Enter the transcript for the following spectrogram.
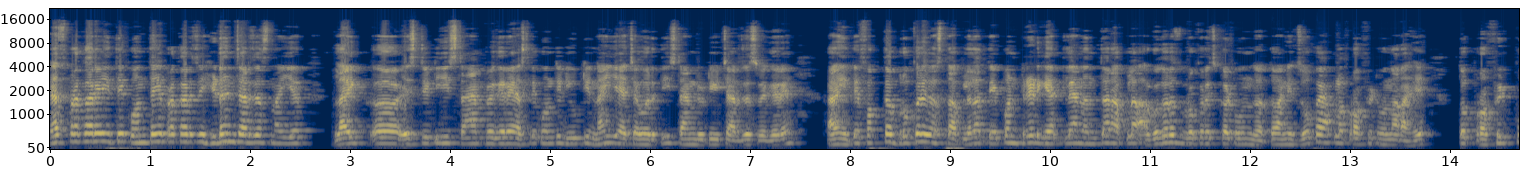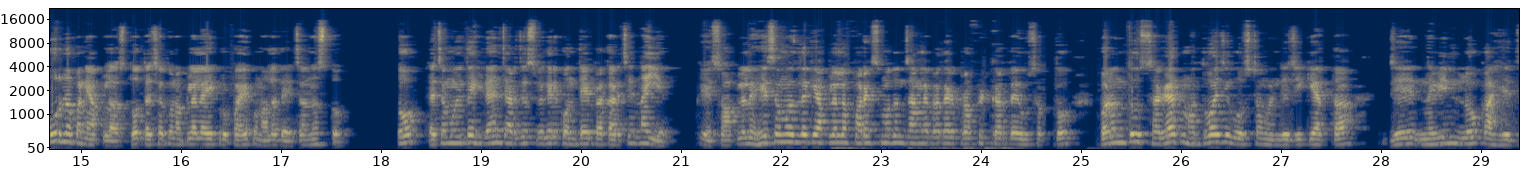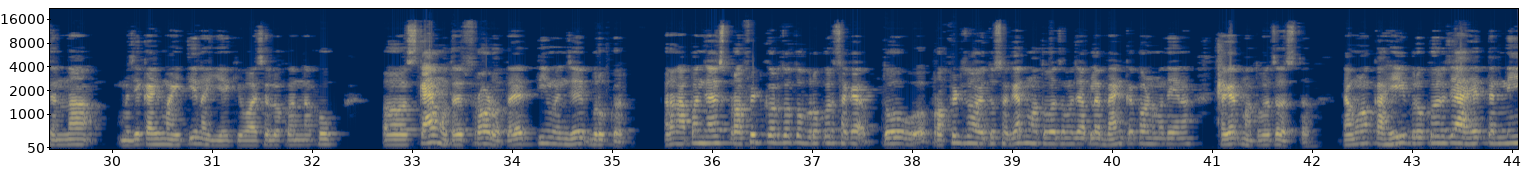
त्याच प्रकारे इथे कोणत्याही प्रकारचे हिडन चार्जेस नाहीयेत. लाईक एसटीटी स्टॅम्प वगैरे असली कोणती ड्युटी नाही याच्यावरती स्टॅम्प ड्युटी चार्जेस वगैरे. कारण इथे फक्त ब्रोकरेज असतं आपल्याला ते पण ट्रेड घेतल्यानंतर आपला अगोदरच ब्रोकरेज कट होऊन जातं आणि जो काय आपला प्रॉफिट होणार आहे तो प्रॉफिट पूर्णपणे आपला असतो. त्याच्यातून आपल्याला एक रुपये कोणाला द्यायचा नसतो. तो त्याच्यामुळे ते हिडन चार्जेस वगैरे कोणत्याही प्रकारचे नाहीयेत. ओके सो आपल्याला हे समजलं की आपल्याला फॉरेक्स मधून चांगल्या प्रकारे प्रॉफिट करता येऊ शकतो. परंतु सगळ्यात महत्वाची गोष्ट म्हणजे जी की आता जे नवीन लोक आहेत ज्यांना म्हणजे काही माहिती नाहीये किंवा अशा लोकांना खूप स्कॅम होत आहेत फ्रॉड होत आहेत ती म्हणजे ब्रोकर कारण आपण ज्यावेळेस प्रॉफिट करतो तो ब्रोकर सगळ्या तो प्रॉफिट जो आहे तो सगळ्यात महत्त्वाचा म्हणजे आपल्या बँक अकाउंटमध्ये येणं सगळ्यात महत्वाचं असतं. त्यामुळे काही ब्रोकर जे आहेत त्यांनी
